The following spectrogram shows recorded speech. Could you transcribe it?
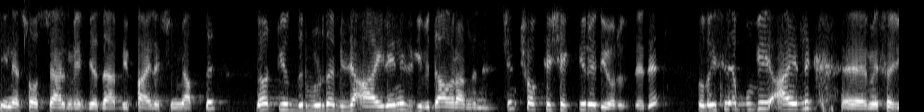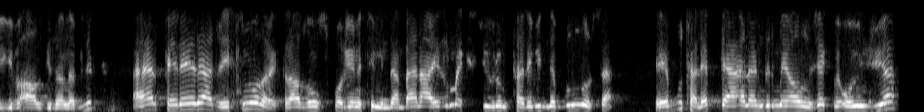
yine sosyal medyada bir paylaşım yaptı. 4 yıldır burada bize aileniz gibi davrandığınız için çok teşekkür ediyoruz dedi. Dolayısıyla bu bir ayrılık e, mesajı gibi algılanabilir. Eğer Pereira resmi olarak Trabzonspor yönetiminden ben ayrılmak istiyorum talebinde bulunursa e, bu talep değerlendirmeye alınacak ve oyuncuya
